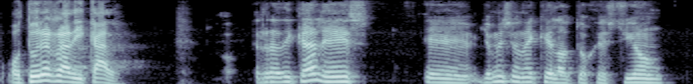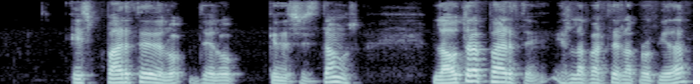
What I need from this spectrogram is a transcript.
¿O tú eres radical? Radical es eh, yo mencioné que la autogestión es parte de lo, de lo que necesitamos. La otra parte es la parte de la propiedad.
